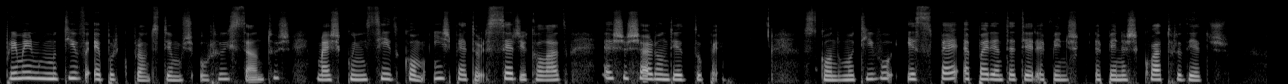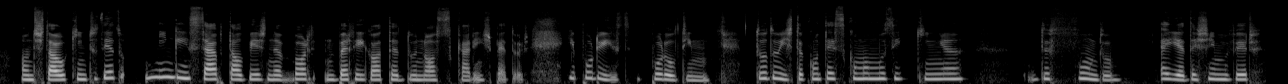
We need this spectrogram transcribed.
O primeiro motivo é porque, pronto, temos o Rui Santos, mais conhecido como Inspetor Sérgio Calado, a chuchar um dedo do pé. Segundo motivo, esse pé aparenta ter apenas, apenas quatro dedos. Onde está o quinto dedo, ninguém sabe, talvez na barrigota do nosso caro inspetor. E por, isso, por último, tudo isto acontece com uma musiquinha de fundo. Eia, deixem-me ver.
